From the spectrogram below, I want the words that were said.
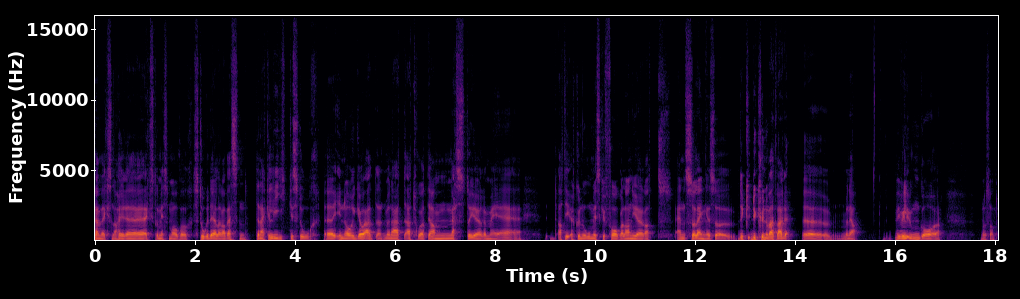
fremveksten av høyreekstremisme over store deler av Vesten. Den er ikke like stor uh, i Norge, jeg, men jeg, jeg tror at det har mest å gjøre med at de økonomiske forholdene gjør at enn så lenge så Det, det kunne vært verre. uh, men ja. Vi vil unngå noe sånt.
